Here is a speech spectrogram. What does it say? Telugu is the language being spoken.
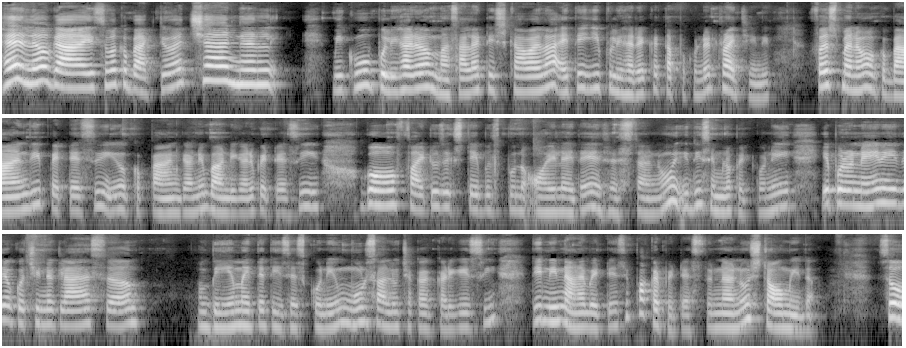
Hello guys welcome back to our channel మీకు పులిహోర మసాలా డిష్ కావాలా? అయితే ఈ పులిహోర తప్పకుండా ట్రై చేయండి. ఫస్ట్ మనం ఒక బాండి పెట్టేసి ఒక పాన్ కానీ బాండి కానీ పెట్టేసి ఒక five to six tablespoon oil అయితే వేసేస్తాను. ఇది సిమ్లో పెట్టుకొని ఇప్పుడు నేనైతే ఒక చిన్న గ్లాస్ బియ్యం అయితే తీసేసుకొని మూడు సార్లు చక్కగా కడిగేసి దీన్ని నానబెట్టేసి పక్కన పెట్టేస్తున్నాను స్టవ్ మీద. సో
